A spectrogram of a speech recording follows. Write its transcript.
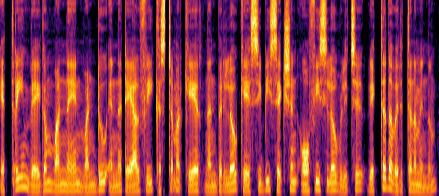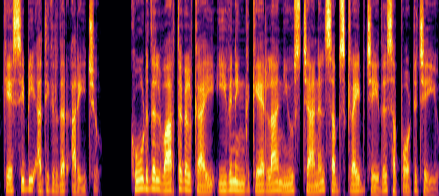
എത്രയും വേഗം വൺ നയൻ വൺ ടു എന്ന ടയാൽ ഫ്രീ കസ്റ്റമർ കെയർ നമ്പറിലോ കെ സി ബി സെക്ഷൻ ഓഫീസിലോ വിളിച്ച് വ്യക്തത വരുത്തണമെന്നും കെ സി ബി അധികൃതർ അറിയിച്ചു. കൂടുതൽ വാർത്തകൾക്കായി evening Kerala news channel subscribe ചെയ്ത് സപ്പോർട്ട് ചെയ്യൂ.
